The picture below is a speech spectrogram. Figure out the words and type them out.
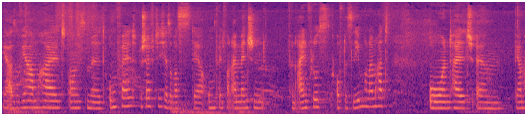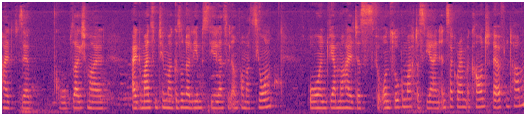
Ja, also wir haben halt uns mit Umfeld beschäftigt, also was der Umfeld von einem Menschen für einen Einfluss auf das Leben von einem hat. Und halt, ähm, wir haben halt sehr grob, sage ich mal, allgemein zum Thema gesunder Lebensstil ganz viel Informationen. Und wir haben halt das für uns so gemacht, dass wir einen Instagram-Account eröffnet haben,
